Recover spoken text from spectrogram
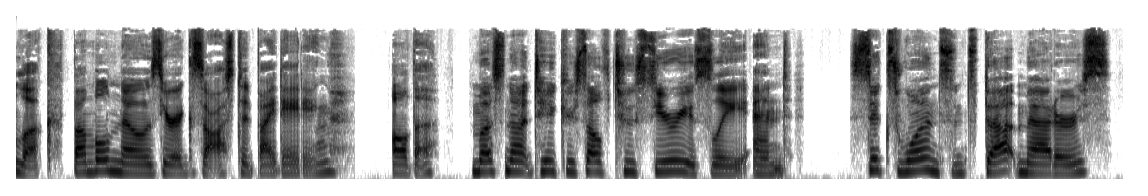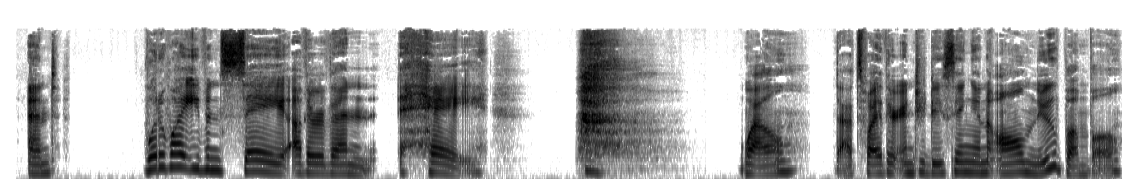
Look, Bumble knows you're exhausted by dating. All the must not take yourself too seriously and 6 1 since that matters. And what do I even say other than hey? well, that's why they're introducing an all new Bumble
